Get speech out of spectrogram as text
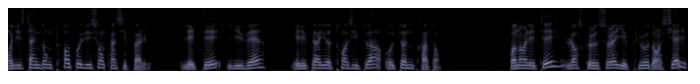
On distingue donc trois positions principales l'été, l'hiver et les périodes transitoires automne-printemps. Pendant l'été, lorsque le soleil est plus haut dans le ciel,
